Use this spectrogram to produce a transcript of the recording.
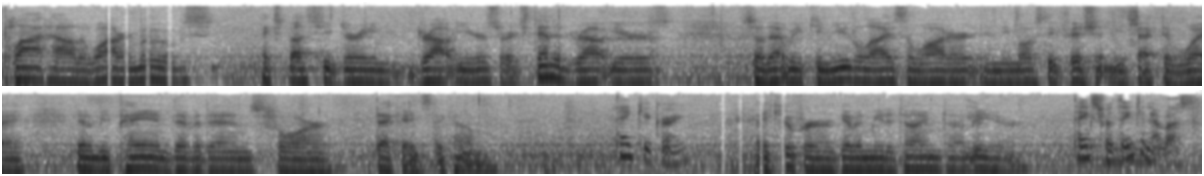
plot how the water moves, especially during drought years or extended drought years, so that we can utilize the water in the most efficient and effective way. It'll be paying dividends for decades to come. Thank you, Greg. Thank you for giving me the time to be here. Thanks for thinking of us.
